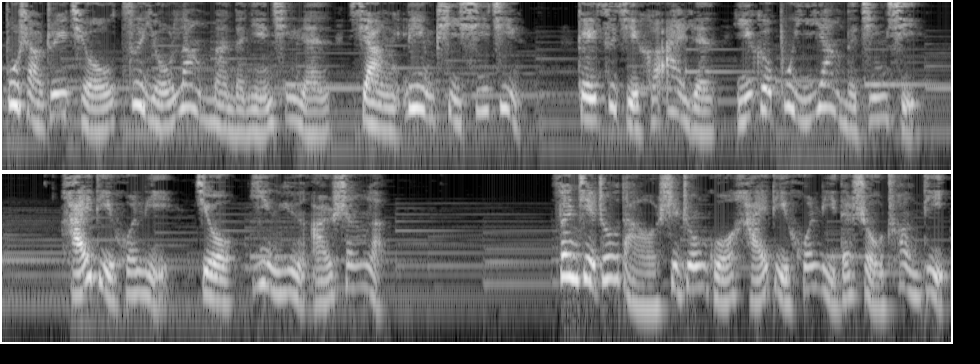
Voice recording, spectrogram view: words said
不少追求自由浪漫的年轻人想另辟蹊径，给自己和爱人一个不一样的惊喜，海底婚礼就应运而生了。分界洲岛是中国海底婚礼的首创地，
